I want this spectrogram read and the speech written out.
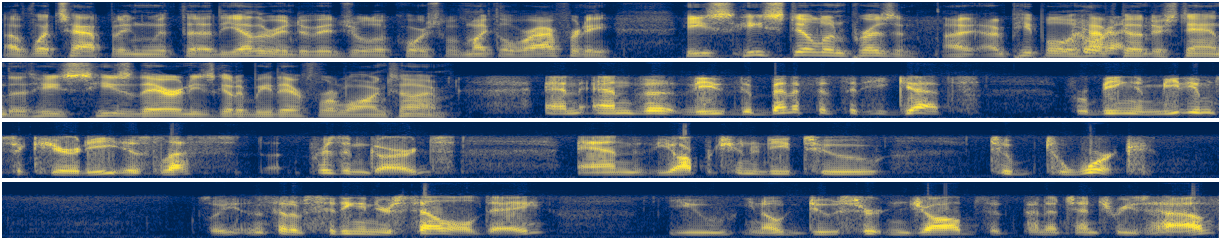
of what's happening with uh, the other individual, of course, with Michael Rafferty, he's he's still in prison. I, I, people have to understand that he's he's there and he's going to be there for a long time. and and the, the the benefits that he gets for being in medium security is less prison guards and the opportunity to to to work. So you- instead of sitting in your cell all day, you you know do certain jobs that penitentiaries have,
